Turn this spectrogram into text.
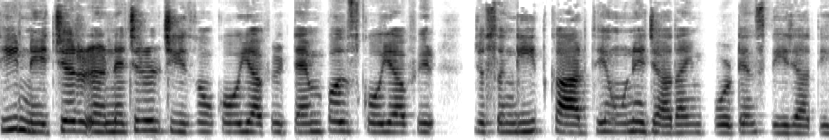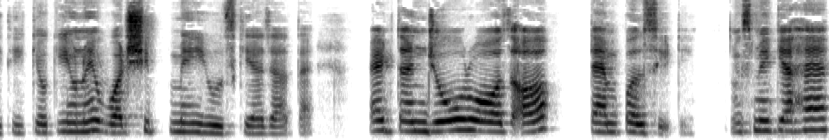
थी नेचर नेचुरल चीज़ों को या फिर टेम्पल्स को या फिर जो संगीतकार थे, उन्हें ज़्यादा इम्पोर्टेंस दी जाती थी, क्योंकि उन्हें वर्शिप में यूज़ किया जाता है। At Tanjore was a temple city इसमें क्या है?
